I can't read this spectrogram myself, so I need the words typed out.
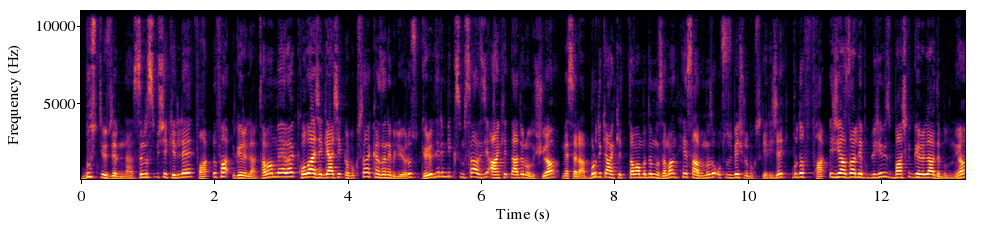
Bu site üzerinden sınırsız bir şekilde farklı farklı görevler tamamlayarak kolayca gerçek Robux'lar kazanabiliyoruz. Görevlerin bir kısmı sadece anketlerden oluşuyor. Mesela buradaki anketi tamamladığımız zaman hesabımıza 35 Robux gelecek. Burada farklı cihazlarla yapabileceğimiz başka görevler de bulunuyor.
